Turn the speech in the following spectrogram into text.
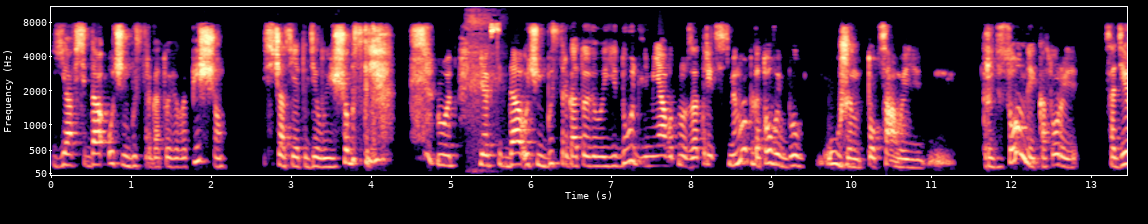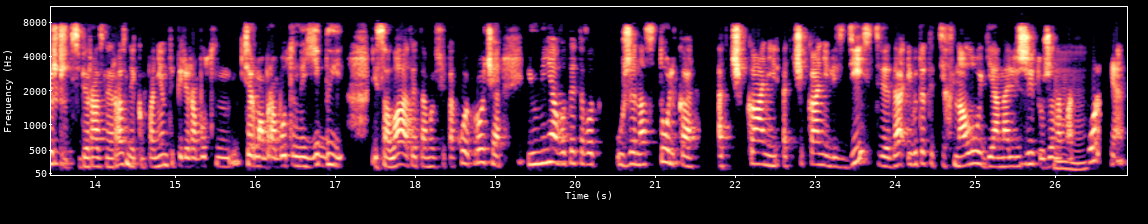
я всегда очень быстро готовила пищу, сейчас я это делаю еще быстрее, Вот. Я всегда очень быстро готовила еду. Для меня вот ну, за 30 минут готовый был ужин, тот самый традиционный, который содержит в себе разные-разные компоненты переработанной, термообработанной еды, и салаты там, и все такое прочее. И у меня вот это вот уже настолько отчекани, отчеканились действия, да, и вот эта технология, она лежит уже mm-hmm. на подпорке.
